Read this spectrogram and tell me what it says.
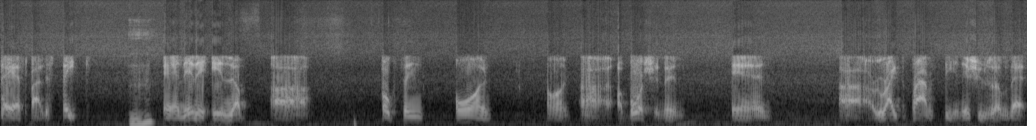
passed by the states. Mm-hmm. And then it ended up uh, focusing on on uh, abortion and and uh, right to privacy and issues of that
